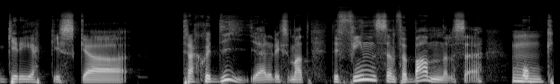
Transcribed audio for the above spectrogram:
grekiska tragedier, liksom att det finns en förbannelse Mm. och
